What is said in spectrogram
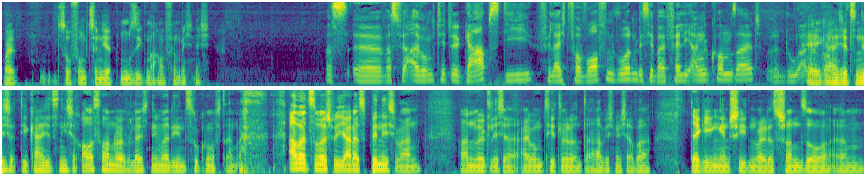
weil so funktioniert Musik machen für mich nicht. Was, äh, was für Albumtitel gab es, die vielleicht verworfen wurden, bis ihr bei Felly angekommen seid? Oder du angekommen hey, kann ich jetzt nicht, Die kann ich jetzt nicht raushauen, weil vielleicht nehmen wir die in Zukunft dran. aber zum Beispiel Ja, das bin ich waren, waren mögliche Albumtitel und da habe ich mich aber dagegen entschieden, weil das schon so, ähm,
